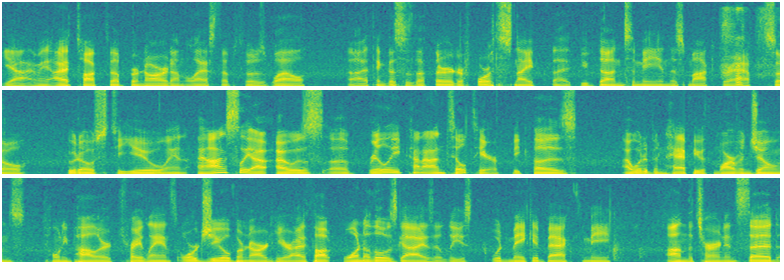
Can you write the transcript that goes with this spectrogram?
Yeah, I mean, I talked up Bernard on the last episode as well. Uh, I think this is the third or fourth snipe that you've done to me in this mock draft, so kudos to you. And, honestly, I, I was uh, really kind of on tilt here because I would have been happy with Marvin Jones, Tony Pollard, Trey Lance, or Gio Bernard here. I thought one of those guys at least would make it back to me on the turn. Instead,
